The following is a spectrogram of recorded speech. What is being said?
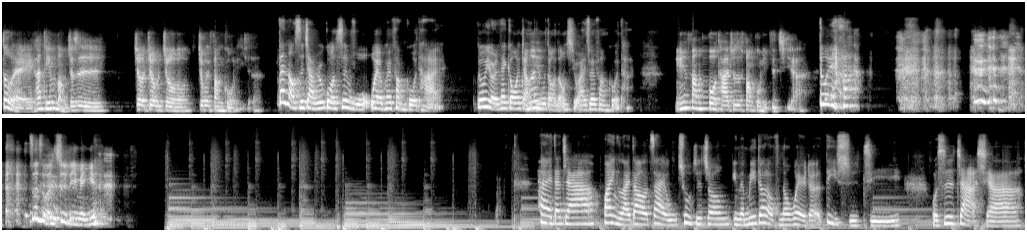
对，他听不懂就是就就就就会放过你的。但老实讲，如果是我，我也会放过他。哎，如果有人在跟我讲听不懂的东西，我还是会放过他。因为放过他就是放过你自己啊。对啊。这是什么至理名言？嗨，大家欢迎来到在无处之中 （In the Middle of Nowhere） 的第十集。我是炸虾，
